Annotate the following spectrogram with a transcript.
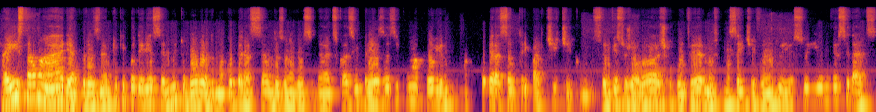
Aí está uma área, por exemplo, que poderia ser muito boa de uma cooperação das universidades com as empresas e com apoio, né? uma cooperação tripartite com o serviço geológico, governo incentivando isso e universidades.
